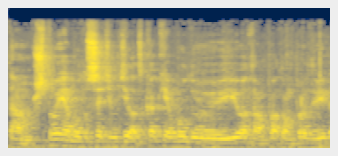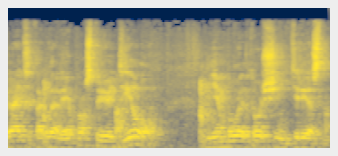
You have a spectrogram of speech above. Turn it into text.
Там, что я буду с этим делать, как я буду ее там потом продвигать и так далее. Я просто ее делал, мне было это очень интересно.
